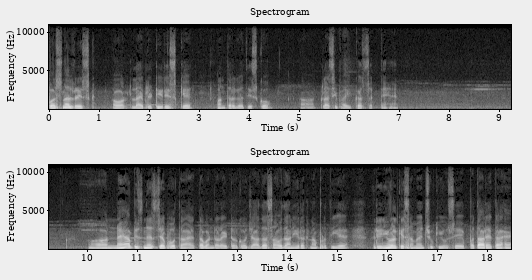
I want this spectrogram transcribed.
personal risk और लाइबिलिटी रिस्क के अंतर्गत इसको क्लासिफाई कर सकते हैं। नया बिज़नेस जब होता है तब अंडरराइटर को ज़्यादा सावधानी रखना पड़ती है। रिन्यूअल के समय चूँकि उसे पता रहता है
